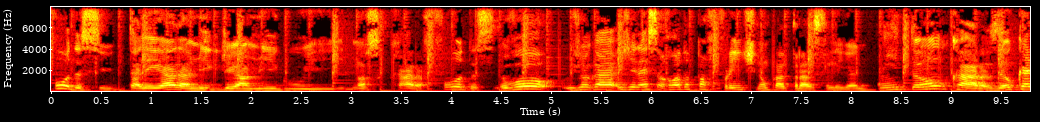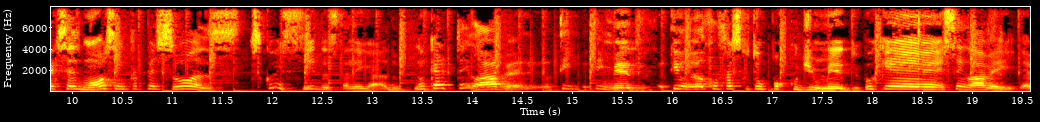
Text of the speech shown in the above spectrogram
foda-se, tá ligado? Amigo de amigo e. Nossa, cara, foda-se. Eu vou jogar, girar essa roda pra frente, não pra trás, tá ligado? Então, caras, eu quero que vocês mostrem pra pessoas desconhecidas, tá ligado? Não quero que sei lá, velho. Eu tenho, eu tenho medo. Eu, tenho, eu confesso que eu tenho um pouco de medo. Porque, sei lá, velho. É,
